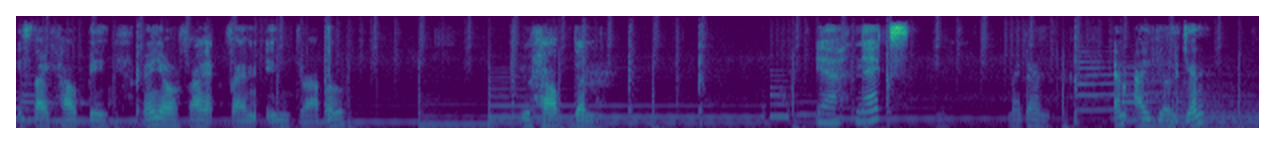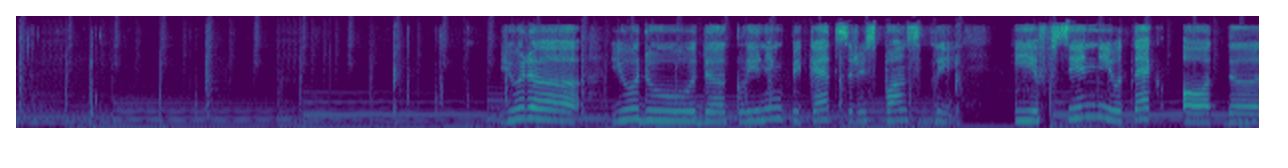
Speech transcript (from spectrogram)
It's like helping when your fri- friend in trouble. You help them. Yeah, next. My turn. Am I diligent? You the you do the cleaning pickets responsibly. If seen you take out the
